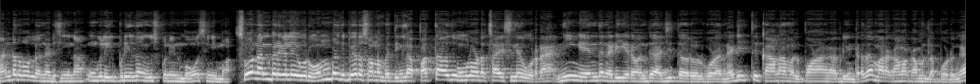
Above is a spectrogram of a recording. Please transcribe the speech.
கண்ட ரோல்ல நடிச்சீங்கன்னா உங்களுக்கு இப்படியே தான் யூஸ் பண்ணிட்டு போவோம் சினிமா. சோ நண்பர்களே ஒரு ஒன்பது பேரை சொன்ன பாத்தீங்களா? பத்தாவது உங்களோட சாய்ஸ்லேயே விடுறேன். நீங்க எந்த நடிகரை வந்து அஜித் அவர்கள் கூட நடித்து காணாமல் போனாங்க அப்படின்றத மறக்காம கமெண்ட்ல போடுங்க.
